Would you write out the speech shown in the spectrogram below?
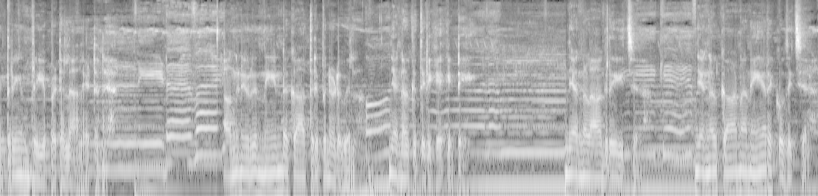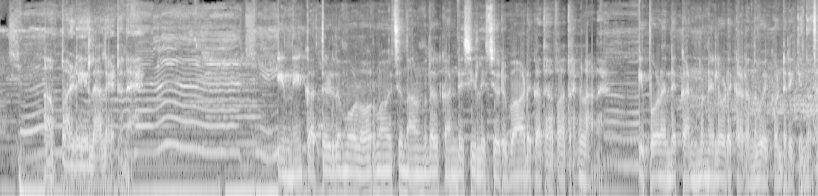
ഇത്രയും പ്രിയപ്പെട്ട ലാലേട്ടന് അങ്ങനെ ഒരു നീണ്ട കാത്തിരിപ്പിനൊടുവിൽ ഞങ്ങൾക്ക് തിരികെ കിട്ടി. ഞങ്ങൾ ആഗ്രഹിച്ച് ഞങ്ങൾ കാണാൻ ഏറെ കൊതിച്ച ആ പഴയ ലാലേട്ടനെ. ഇന്നീ കത്തെഴുതുമ്പോൾ ഓർമ്മ വെച്ച നാൾ മുതൽ കണ്ട് ശീലിച്ച ഒരുപാട് കഥാപാത്രങ്ങളാണ് ഇപ്പോൾ എന്റെ കൺമുന്നിലൂടെ കടന്നുപോയിക്കൊണ്ടിരിക്കുന്നത്.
